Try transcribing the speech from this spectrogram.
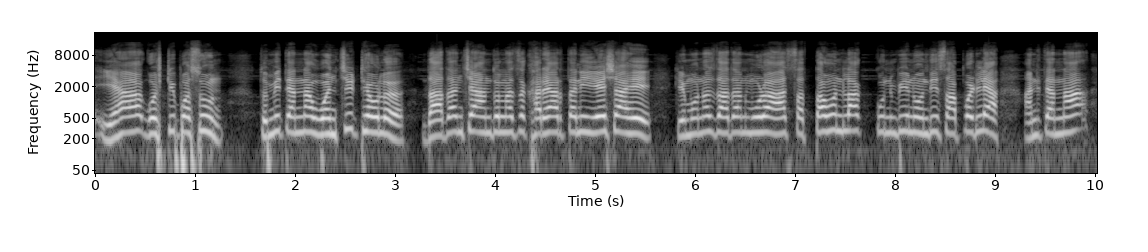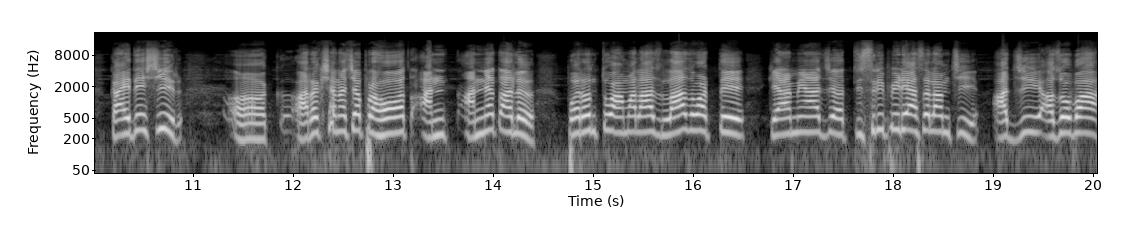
ह्या गोष्टीपासून तुम्ही त्यांना वंचित ठेवलं. दादांच्या आंदोलनाचं खऱ्या अर्थाने यश आहे की मनोज दादांमुळं आज सत्तावन्न लाख कुणबी नोंदी सापडल्या आणि त्यांना कायदेशीर आरक्षणाच्या प्रभावात आण आणण्यात आलं. परंतु आम्हाला आज लाज वाटते की आम्ही आज तिसरी पिढी असेल आमची. आजी आजोबा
